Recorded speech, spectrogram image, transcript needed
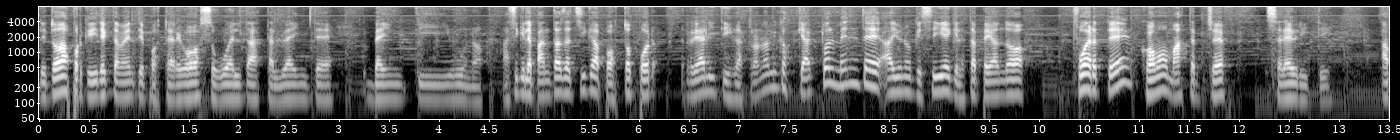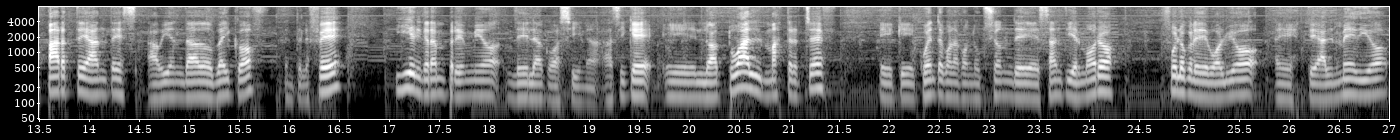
de todas porque directamente postergó su vuelta hasta el 2021. Así que la pantalla chica apostó por realities gastronómicos que actualmente hay uno que sigue que le está pegando fuerte como Masterchef Celebrity. Aparte, antes habían dado Bake Off en Telefe y el Gran Premio de la Cocina. Así que eh, lo actual Masterchef, eh, que cuenta con la conducción de Santi El Moro, fue lo que le devolvió este, al medio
